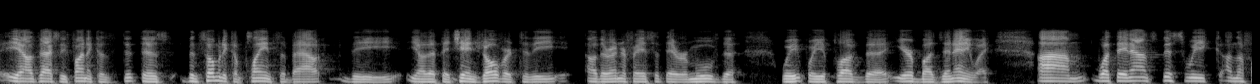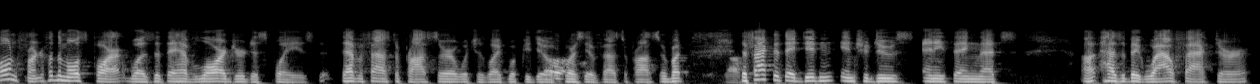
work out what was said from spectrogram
yeah, it's actually funny because th- there's been so many complaints about the, you know, that they changed over to the other interface that they removed the where, where you plug the earbuds in. Anyway, um, what they announced this week on the phone front, for the most part, was that they have larger displays. They have a faster processor, which is like whoop you do. Of course, they have a faster processor, but wow. the fact that they didn't introduce anything that's uh, has a big wow factor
